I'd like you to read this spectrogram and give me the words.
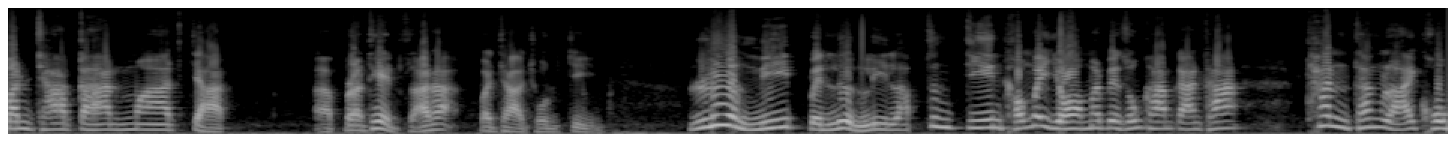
บัญชาการมาจากประเทศสาธารณประชาชนจีน เรื่องนี้เป็นเรื่องลี้ลับ ซึ่งจีนเขาไม่ยอมมันเป็นสงครามการค้า ท่านทั้งหลายคง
